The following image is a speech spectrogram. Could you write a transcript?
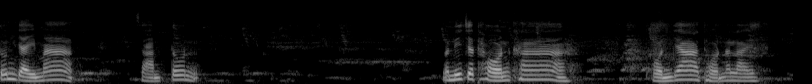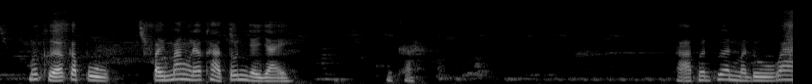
ต้นใหญ่มากสามต้น วันนี้จะถอนค่ะ ถอนหญ้าถอนอะไรเมะเขือกระปูกไปมั่งแล้วค่ะ ต้นใหญ่ ๆ นี่ค่ะพาเพื่อนๆมาดูว่า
